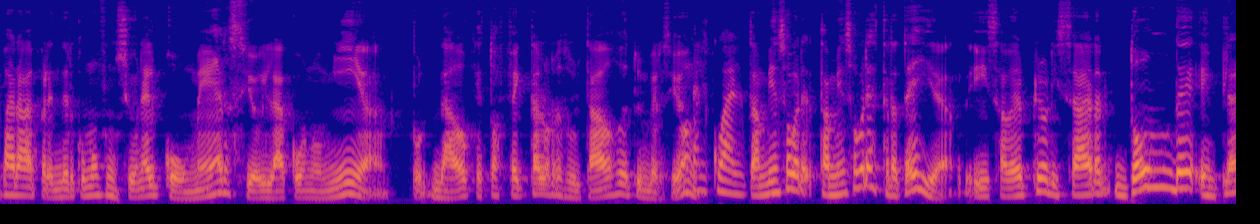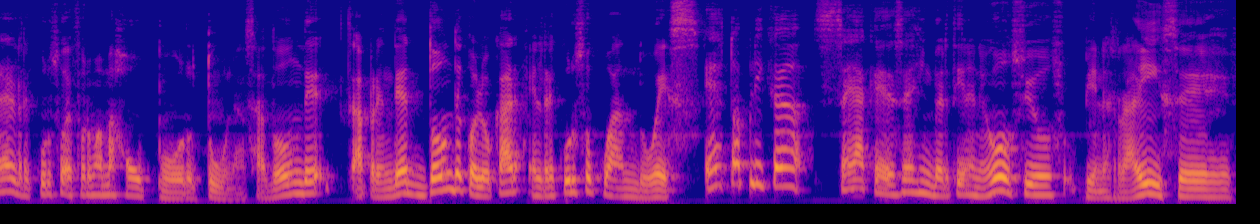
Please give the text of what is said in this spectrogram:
para aprender cómo funciona el comercio y la economía, dado que esto afecta a los resultados de tu inversión. Tal cual. También sobre, también sobre estrategia y saber priorizar dónde emplear el recurso de forma más oportuna, o sea, dónde aprender dónde colocar el recurso cuando es. Esto aplica sea que desees invertir en negocios, bienes raíces,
